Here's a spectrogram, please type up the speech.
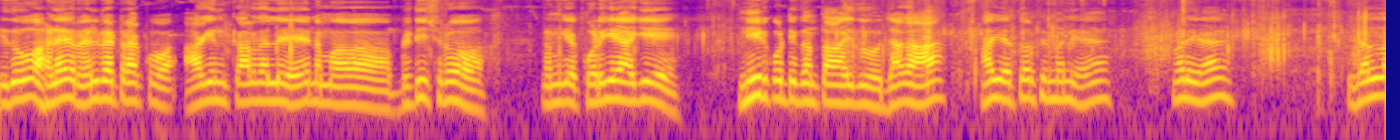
ಇದು ಹಳೆ ರೈಲ್ವೆ ಟ್ರ್ಯಾಕು. ಆಗಿನ ಕಾಲದಲ್ಲಿ ನಮ್ಮ ಬ್ರಿಟಿಷರು ನಮಗೆ ಕೊಡುಗೆಯಾಗಿ ನೀರು ಕೊಟ್ಟಿದ್ದಂಥ ಇದು ಜಾಗ. ಹಾಗೆ ತೋರಿಸ್ತೀನಿ ಬನ್ನಿ. ನೋಡಿ, ಇದೆಲ್ಲ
